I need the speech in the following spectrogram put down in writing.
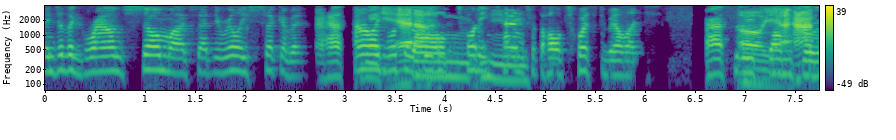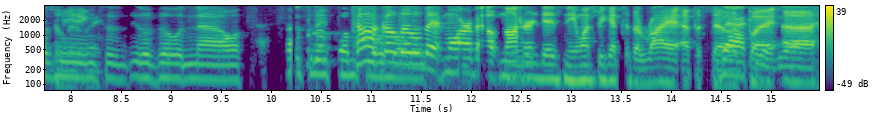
into the ground so much that they're really sick of it. There has to Kind of like be what Yeah. they did in the 2010s with the whole twist villains. There has to be Oh, some yeah, sort absolutely. of meaning to the villain now. There has We'll talk a little moment. bit more about modern Disney once we get to the Riot episode, Exactly, but yeah. uh,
